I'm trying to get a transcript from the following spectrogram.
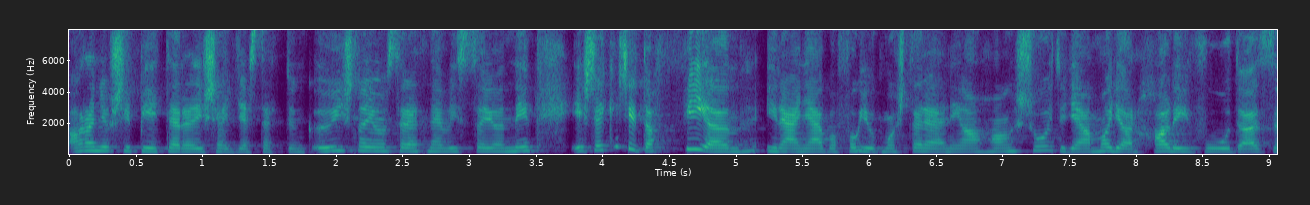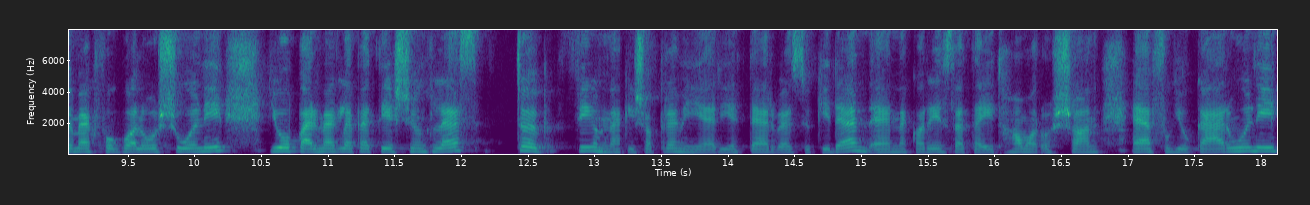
Aranyosi Péterrel is egyeztettünk, ő is nagyon szeretne visszajönni, és egy kicsit a film irányába fogjuk most terelni a hangsúlyt, ugye a magyar Hollywood az meg fog valósulni, jó pár meglepetésünk lesz, több filmnek is a premierjét tervezzük ide, de ennek a részleteit hamarosan el fogjuk árulni.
